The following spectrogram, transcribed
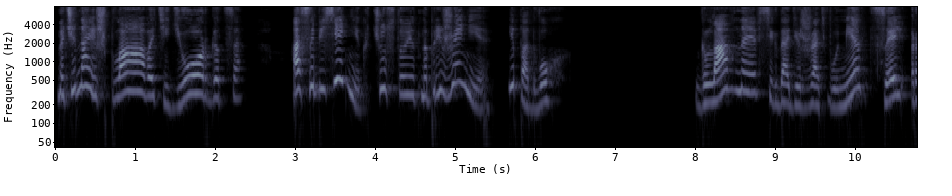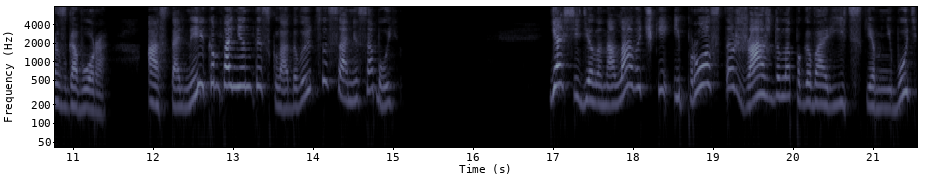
Начинаешь плавать и дергаться, а собеседник чувствует напряжение и подвох. Главное всегда держать в уме цель разговора, а остальные компоненты складываются сами собой. Я сидела на лавочке и просто жаждала поговорить с кем-нибудь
